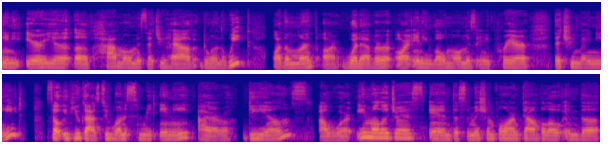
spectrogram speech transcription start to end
any area of high moments that you have during the week or the month or whatever, or any low moments, any prayer that you may need. So if you guys do want to submit any, our DMs, our email address, and the submission form down below in the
